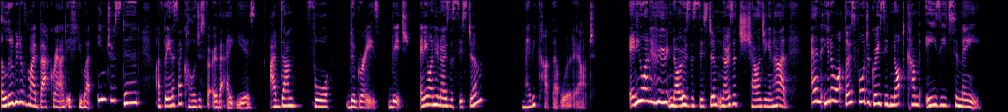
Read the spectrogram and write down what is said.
a little bit of my background, if you are interested, I've been a psychologist for over eight years. I've done four degrees, bitch. Anyone who knows the system, maybe cut that word out. Anyone who knows the system knows it's challenging and hard. And you know what? Those four degrees did not come easy to me.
